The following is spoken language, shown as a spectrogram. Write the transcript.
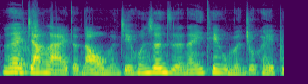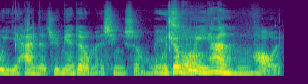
那在将来等到我们结婚生子的那一天，我们就可以不遗憾的去面对我们的新生活。我觉得不遗憾很好诶、欸，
